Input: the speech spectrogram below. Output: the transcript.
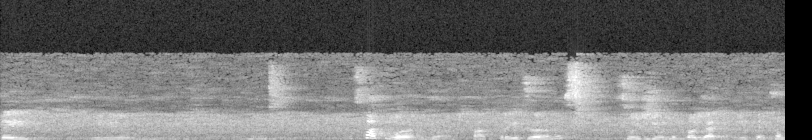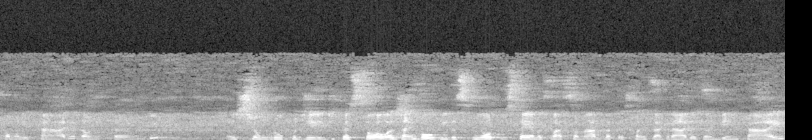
desde uns quatro anos, acho, quatro, três anos. Surgiu de um projeto de extensão comunitária da Unicamp. A gente tinha um grupo de, de pessoas já envolvidas em outros temas relacionados a questões agrárias e ambientais.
